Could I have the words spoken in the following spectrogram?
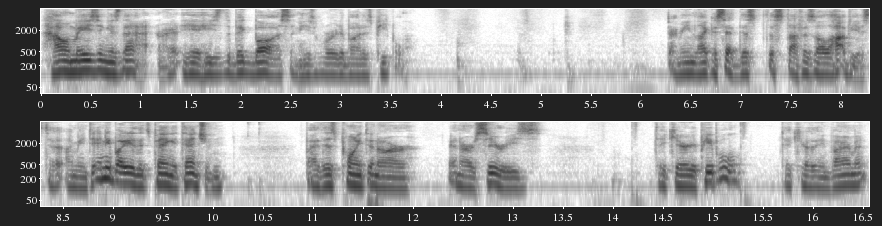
how amazing is that, right? He, he's the big boss and he's worried about his people. I mean, like I said, this this stuff is all obvious to I mean to anybody that's paying attention by this point in our in our series. Take care of your people, take care of the environment.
